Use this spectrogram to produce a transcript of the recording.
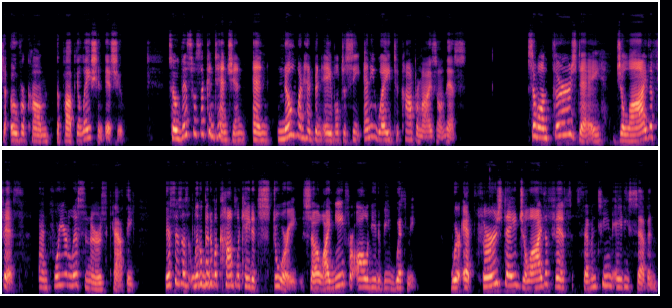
to overcome the population issue. So this was a contention, and no one had been able to see any way to compromise on this. So on Thursday, July the 5th, and for your listeners, Kathy, this is a little bit of a complicated story, so I need for all of you to be with me. We're at Thursday, July the 5th, 1787.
